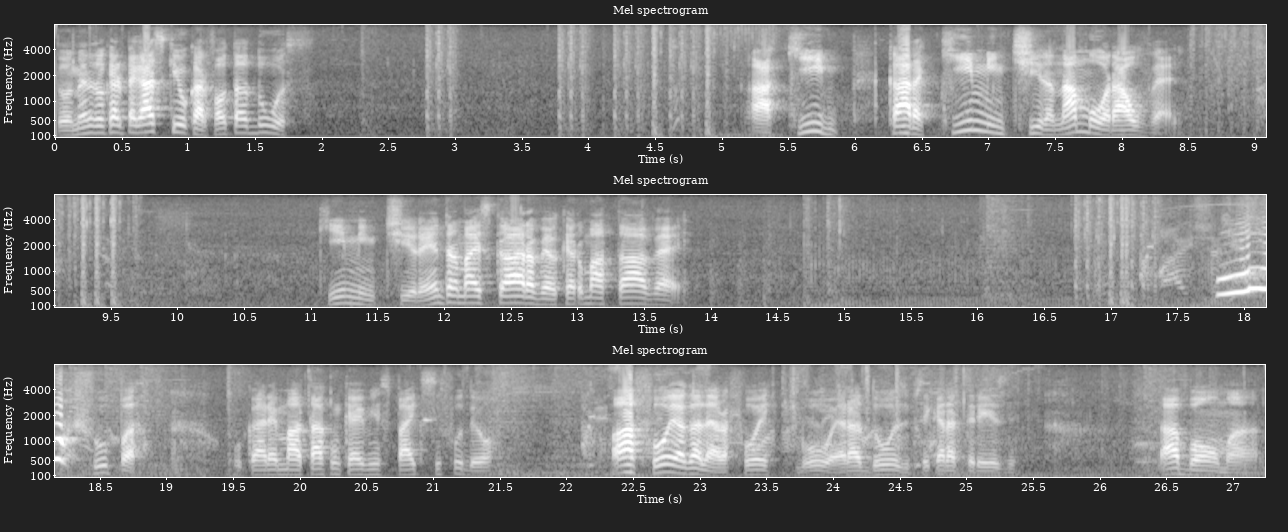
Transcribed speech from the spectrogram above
Pelo menos eu quero pegar as kills, cara. Falta duas. Aqui, cara, que mentira. Na moral, velho. Que mentira. Entra mais cara, velho. Eu quero matar, velho. Uh, chupa. O cara é matar com Kevin Spike se fudeu. Ah, foi a galera, foi. Boa, era 12, pensei que era 13. Tá bom, mano.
